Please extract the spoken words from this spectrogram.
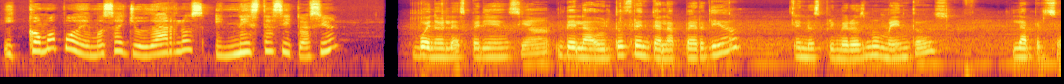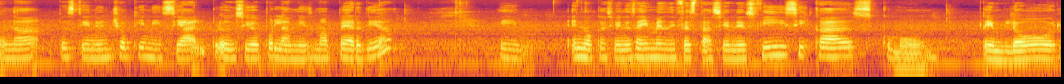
¿Y cómo podemos ayudarlos en esta situación? Bueno, la experiencia del adulto frente a la pérdida, en los primeros momentos, la persona pues tiene un choque inicial producido por la misma pérdida. Eh, en ocasiones hay manifestaciones físicas como temblor,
